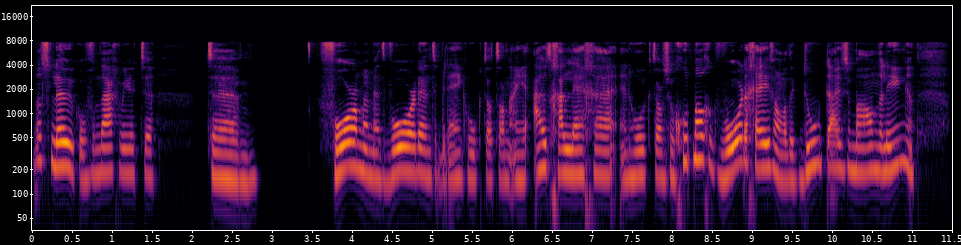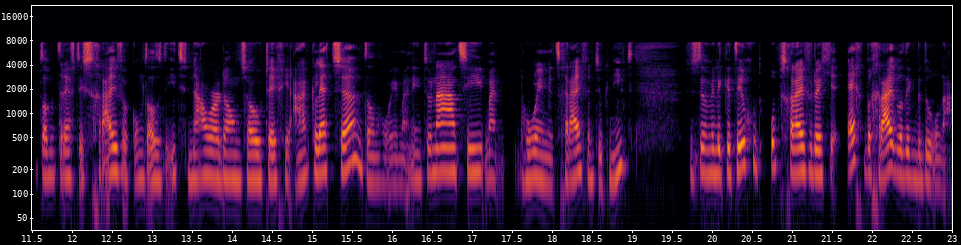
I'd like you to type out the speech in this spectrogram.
dat is leuk om vandaag weer te, te vormen met woorden. En te bedenken hoe ik dat dan aan je uit ga leggen. En hoe ik dan zo goed mogelijk woorden geef aan wat ik doe tijdens een behandeling. Wat dat betreft is schrijven komt altijd iets nauwer dan zo tegen je aankletsen. Dan hoor je mijn intonatie, maar hoor je met schrijven natuurlijk niet. Dus dan wil ik het heel goed opschrijven dat je echt begrijpt wat ik bedoel. Nou,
